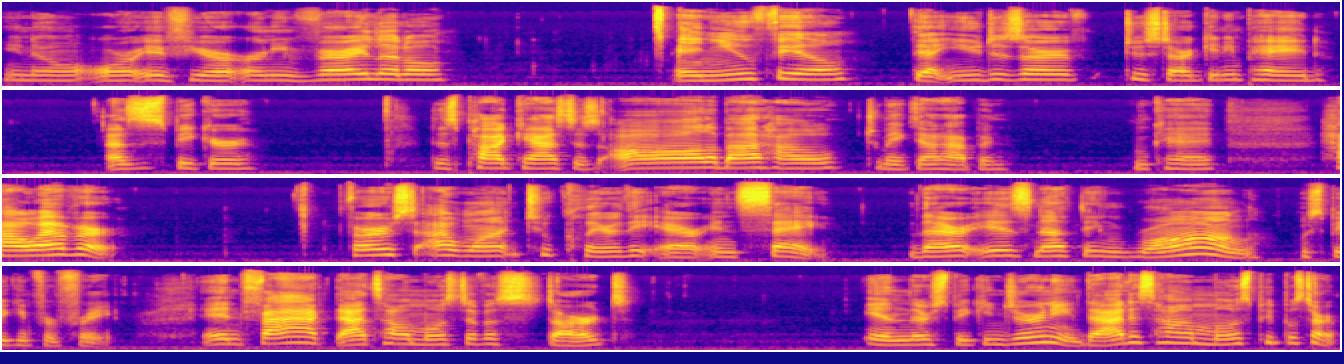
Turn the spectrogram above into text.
you know, or if you're earning very little and you feel that you deserve to start getting paid as a speaker, this podcast is all about how to make that happen. Okay. However, first, I want to clear the air and say there is nothing wrong with speaking for free. In fact, that's how most of us start in their speaking journey. That is how most people start.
